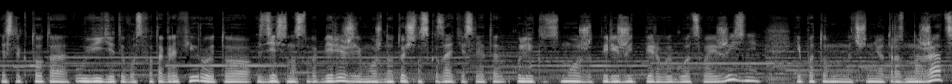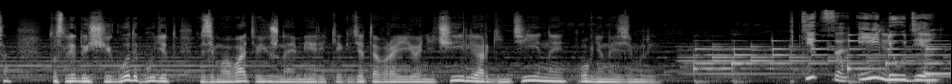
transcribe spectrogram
если кто-то увидит его, сфотографирует, то здесь у нас на побережье можно точно сказать, если этот кулик сможет пережить первый год своей жизни и потом начнет размножаться, то следующие годы будет зимовать в Южной Америке, где-то в районе Чили, Аргентины, огненной земли. Птица и люди.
